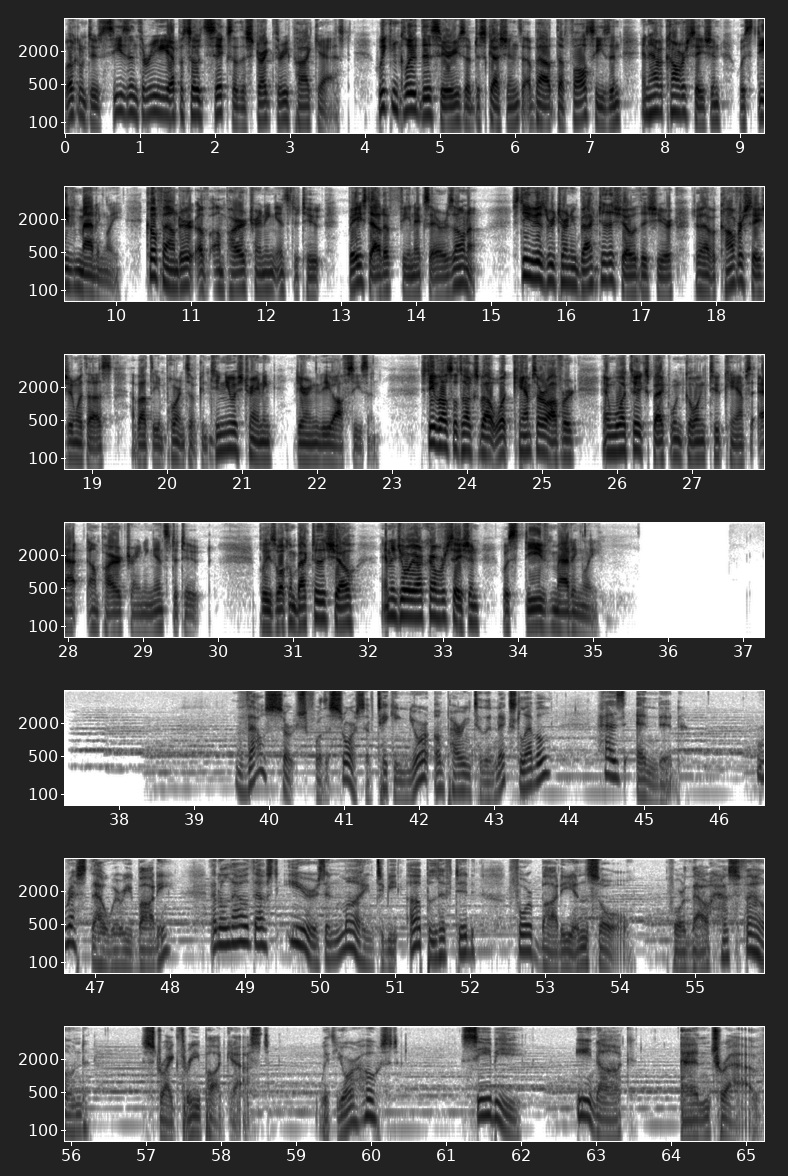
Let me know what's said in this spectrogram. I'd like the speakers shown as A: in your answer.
A: Welcome to Season 3, Episode 6 of the Strike 3 podcast. We conclude this series of discussions about the fall season and have a conversation with Steve Mattingly, co founder of Umpire Training Institute, based out of Phoenix, Arizona. Steve is returning back to the show this year to have a conversation with us about the importance of continuous training during the off season. Steve also talks about what camps are offered and what to expect when going to camps at Umpire Training Institute. Please welcome back to the show and enjoy our conversation with Steve Mattingly.
B: Thou search for the source of taking your umpiring to the next level has ended. Rest, thou weary body, and allow thou ears and mind to be uplifted for body and soul, for thou hast found Strike 3 Podcast with your host, CB, Enoch, and Trav.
